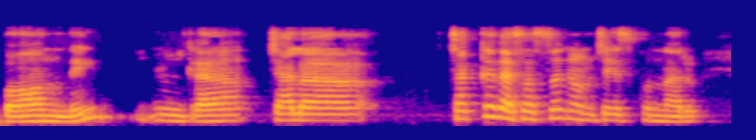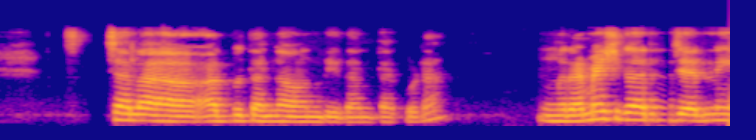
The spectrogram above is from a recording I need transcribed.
బాగుంది. ఇంకా చాలా చక్కగా సత్సంగం చేసుకున్నారు. చాలా అద్భుతంగా ఉంది ఇదంతా కూడా. రమేష్ గారి జర్నీ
